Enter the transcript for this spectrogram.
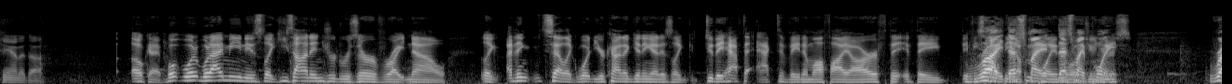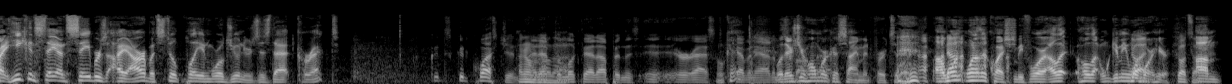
Canada. Okay, but what what I mean is like he's on injured reserve right now like I think Sal, like what you're kind of getting at is like, do they have to activate him off IR if they if they if he's right? That's my that's my Juniors? point. Right, he can stay on Sabres IR but still play in World Juniors. Is that correct? Good, good question. I don't I'd know have that. to look that up in this or ask okay. Kevin Adams. Well, there's your homework that. assignment for today. Uh, one, one other question before I'll let hold on. Give me Go one ahead. more here. Go ahead, um,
